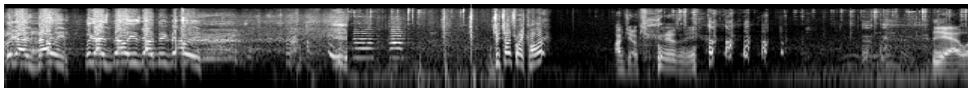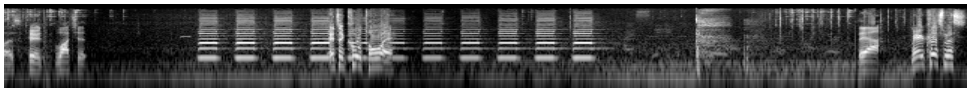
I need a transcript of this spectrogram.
Look at his belly. Look at his belly. He's got a big belly. Did you touch my car? I'm joking. it was me. yeah, it was. Here, watch it. It's a cool toy. Yeah. Merry Christmas.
